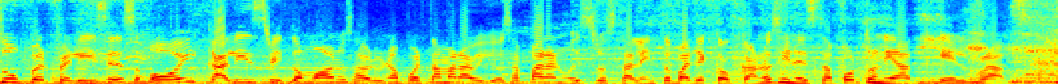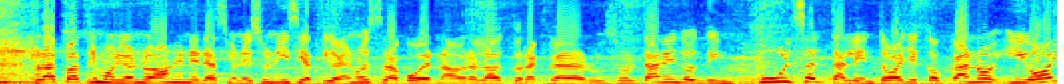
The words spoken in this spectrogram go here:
súper felices. Hoy Cali Distrito Moda nos abre una puerta maravillosa para nuestros talentos vallecaucanos y en esta oportunidad el RAP. RAP Patrimonio Nueva Generación es una iniciativa de nuestra gobernadora, la doctora Clara Ruz Soldán, en donde impulsa el talento vallecaucano y hoy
